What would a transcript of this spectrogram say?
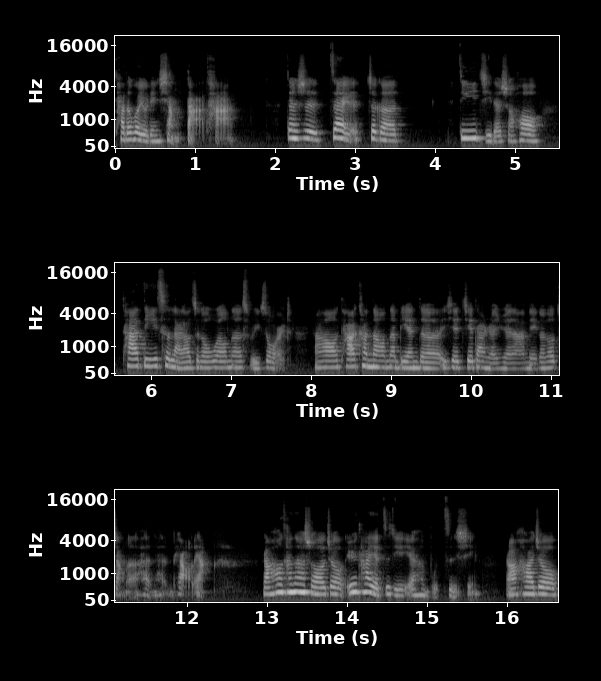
她都会有点想打她。但是在这个第一集的时候，她第一次来到这个 wellness resort，然后他看到那边的一些接待人员啊，每个人都长得很很漂亮。然后他那时候就，因为他也自己也很不自信，然后他就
